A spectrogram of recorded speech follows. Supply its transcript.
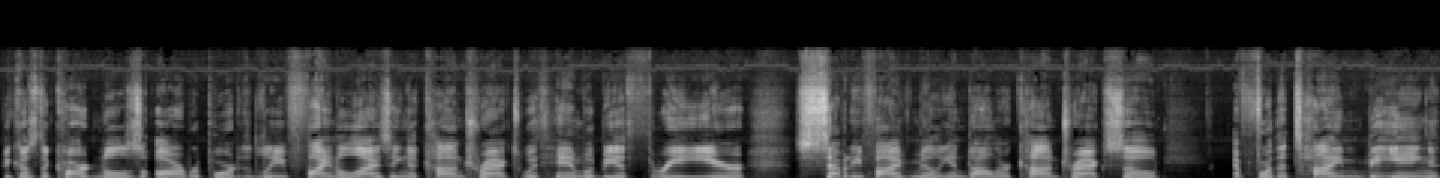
because the Cardinals are reportedly finalizing a contract with him. Would be a three-year, seventy-five million dollar contract. So, for the time being,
